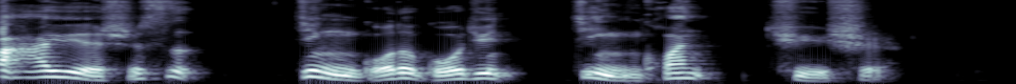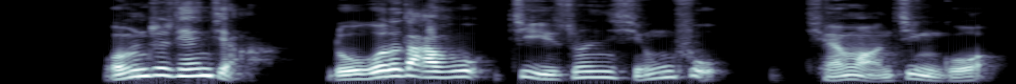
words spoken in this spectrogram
八月十四，晋国的国君晋欢去世。我们之前讲，鲁国的大夫季孙行父前往晋国，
